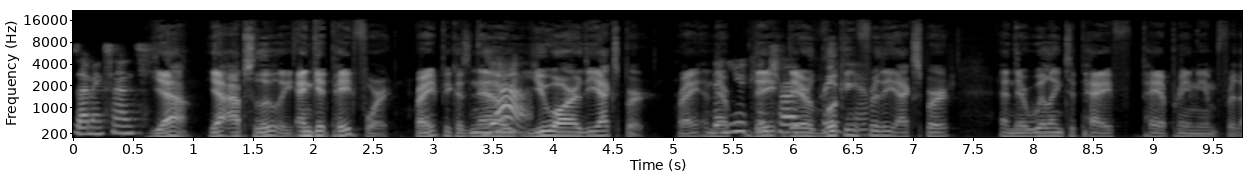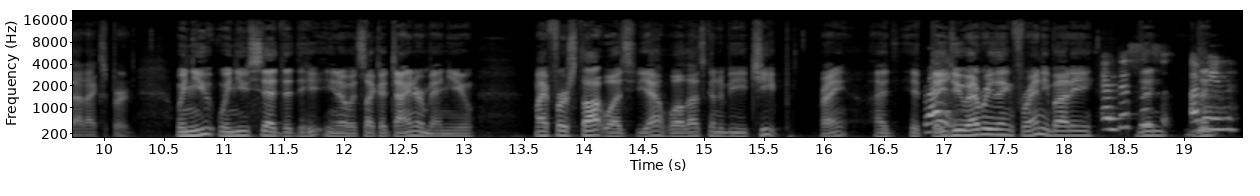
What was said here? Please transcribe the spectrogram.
does that make sense Yeah. Yeah, absolutely. And get paid for it, right? Because now Yeah. you are the expert, right? And Then they're they, they're looking for the expert and they're willing to pay pay a premium for that expert. When you when you said that you know it's like a diner menu, my first thought was, yeah, well that's going to be cheap, right? I, if they do everything for anybody, and this then- is i then- mean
